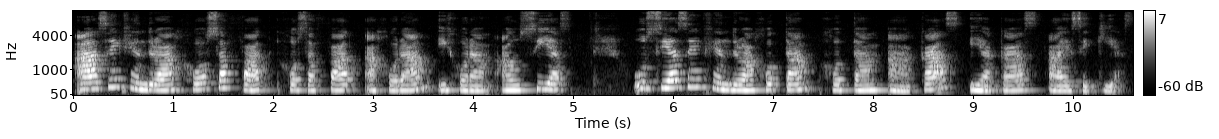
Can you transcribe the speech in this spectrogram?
Asa engendró a Josafat, Josafat a Joram y Joram a Usías. Usías engendró a Jotam, Jotam a Acaz y Acaz a Ezequías.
